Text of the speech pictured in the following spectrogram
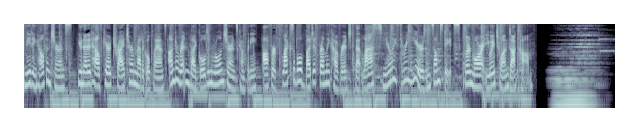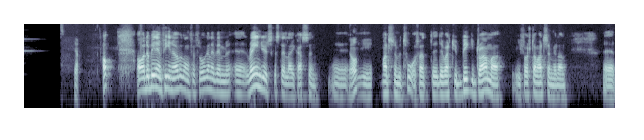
Needing health insurance. United Healthcare Tri Term Medical Plans, underwritten by Golden Rule Insurance Company, offer flexible, budget friendly coverage that lasts nearly three years in some states. Learn more at uh1.com. Ja. ja, då blir det en fin övergång för frågan är vem eh, Rangers ska ställa i kassen eh, Ja. i match nummer två. För att eh, det vart ju big drama i första matchen mellan eh,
